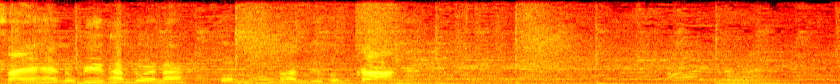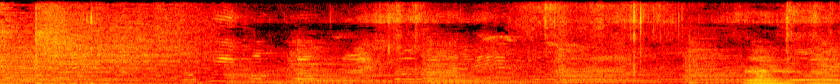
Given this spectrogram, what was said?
ใส่ให้หลวงพี่ท่านด้วยนะ ต้นของท่านอยู่ตรงกลางอะเออเออ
